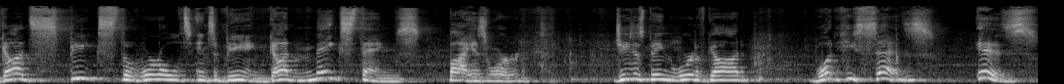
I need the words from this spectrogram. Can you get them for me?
God speaks the worlds into being, God makes things by His Word. Jesus, being the Word of God, what He says is.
